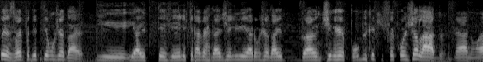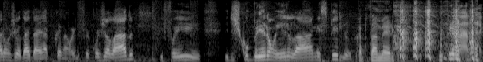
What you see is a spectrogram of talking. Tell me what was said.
beleza, vai poder ter um Jedi. E, e aí teve ele que, na verdade, ele era um Jedi da antiga república que foi congelado, né? Não era um Jedi da época, não. Ele foi congelado e foi. e descobriram ele lá nesse período. Capitão América. Caraca,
